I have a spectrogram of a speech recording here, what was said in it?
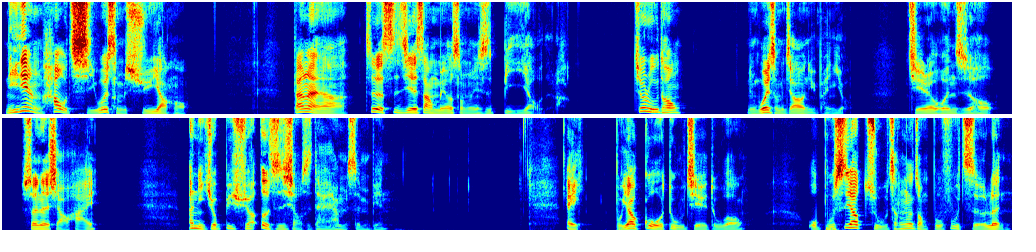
你一定很好奇为什么需要哦？当然啊，这个世界上没有什么东西是必要的啦。就如同你为什么交了女朋友，结了婚之后生了小孩，那你就必须要二十四小时待在他们身边。哎，不要过度解读哦。我不是要主张那种不负责任、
